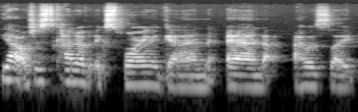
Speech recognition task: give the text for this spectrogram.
yeah i was just kind of exploring again and i was like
